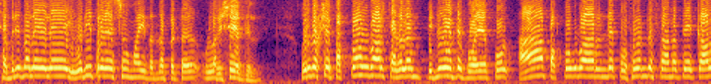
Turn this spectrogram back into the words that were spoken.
ശബരിമലയിലെ യുവതീ പ്രവേശനവുമായി ബന്ധപ്പെട്ട് ഉള്ള വിഷയത്തിൽ ഒരുപക്ഷെ പത്മകുമാർ ശകലം പിന്നിലോട്ട് പോയപ്പോൾ ആ പത്മകുമാറിന്റെ പ്രസിഡന്റ് സ്ഥാനത്തേക്കാൾ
